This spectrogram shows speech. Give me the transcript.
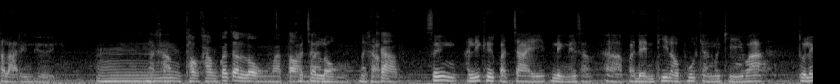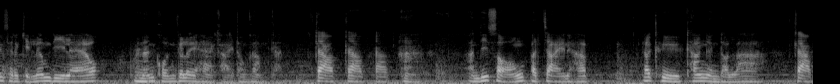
ตลาดอื่น อืมนะครับ ทองคำก็จะลงมาตอนๆ ก็จะลงนะครับครับ ซึ่งอันนี้คือปัจจัยหนึ่งในสามอ่าประเด็นที่เราพูดกันเมื่อกี้ว่าตัวเลขเศรษฐกิจเริ่มดีแล้ว เพราะฉะนั้นคนก็เลยแห่ขายทองคำกันครับครับครับอา อันที่ 2 ปัจจัยนะครับ ก็คือค่าเงินดอลลาร์ครับ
